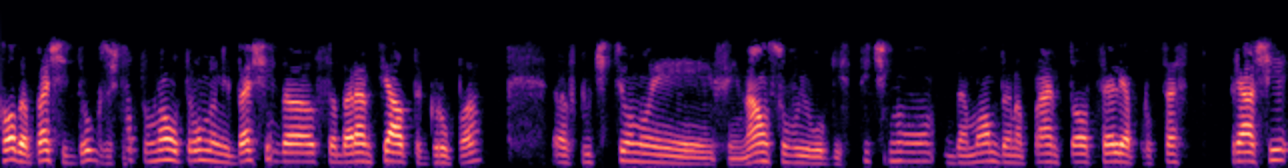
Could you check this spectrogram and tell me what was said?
Хода беше друг, защото много трудно ни беше да съберем цялата група, включително и финансово и логистично, да можем да направим този целият процес. Трябваше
